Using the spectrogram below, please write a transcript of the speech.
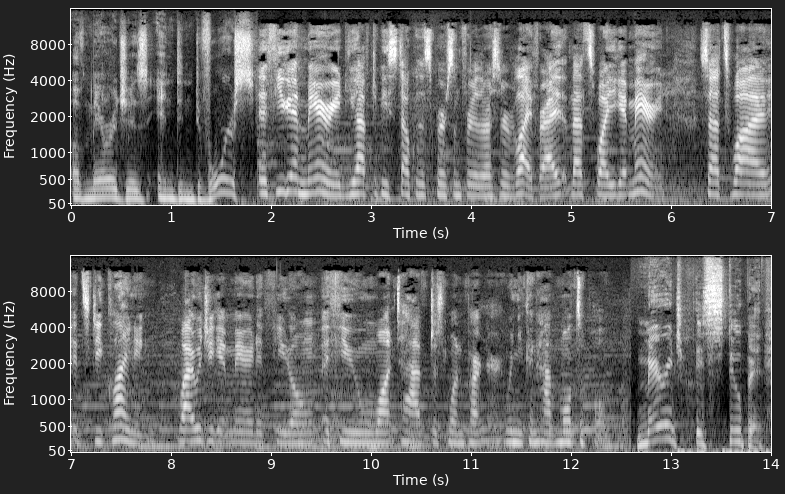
of marriages end in divorce. If you get married, you have to be stuck with this person for the rest of your life, right? That's why you get married. So that's why it's declining. Why would you get married if you don't if you want to have just one partner when you can have multiple? Marriage is stupid.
